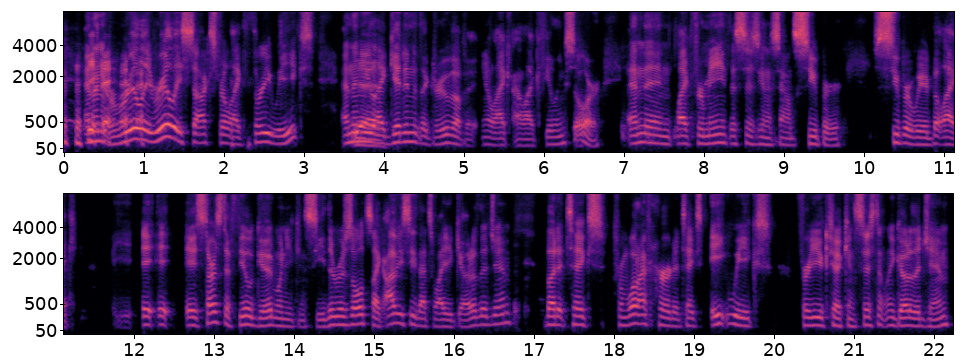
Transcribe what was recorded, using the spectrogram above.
And then it really really sucks for like three weeks. And then you like get into the groove of it. You're like i like feeling sore. And then like for me this is going to sound super super weird but like it, it it starts to feel good when you can see the results like obviously that's why you go to the gym but it takes from what i've heard it takes eight weeks for you to consistently go to the gym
